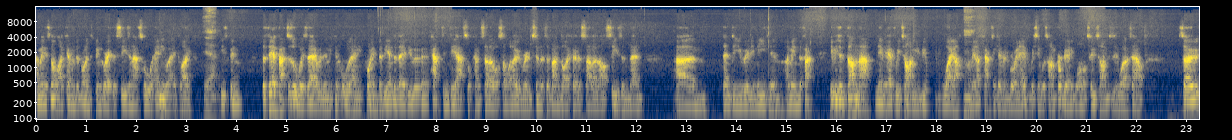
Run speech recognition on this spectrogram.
I mean, it's not like Kevin De Bruyne's been great this season at all. Anyway, like yeah, he's been the fear factor's always there with him. He can haul at any point. But at the end of the day, if you're going captain Dias or Cancelo or someone over him, similar to Van Dijk over Salah last season, then um, then do you really need him? I mean, the fact if he'd have done that every time, you'd be way up. Mm. I mean, I've captained Kevin De Bruyne every single time, probably only one or two times as it worked out. So,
